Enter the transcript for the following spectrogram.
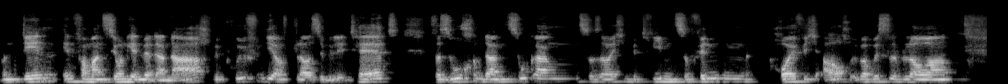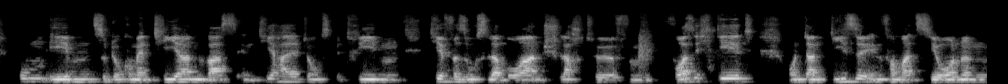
Und den Informationen gehen wir danach. Wir prüfen die auf Plausibilität, versuchen dann Zugang zu solchen Betrieben zu finden, häufig auch über Whistleblower um eben zu dokumentieren, was in Tierhaltungsbetrieben, Tierversuchslaboren, Schlachthöfen vor sich geht und dann diese Informationen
